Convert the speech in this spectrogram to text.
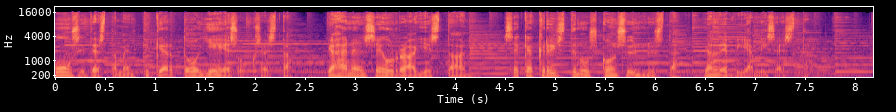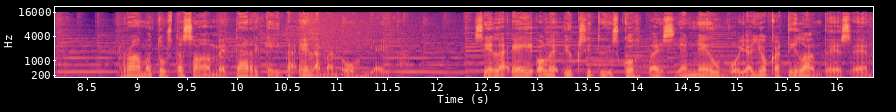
Uusi testamentti kertoo Jeesuksesta ja hänen seuraajistaan sekä kristinuskon synnystä ja leviämisestä. Raamatusta saamme tärkeitä elämän ohjeita. Siellä ei ole yksityiskohtaisia neuvoja joka tilanteeseen,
